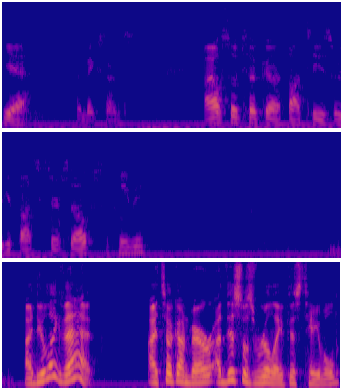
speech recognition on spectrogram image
Yeah, that makes sense. I also took uh, Thoughtseize so we could Thoughtseize ourselves if need be. I do like that. I took on Bear. uh, This was real late. This tabled.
